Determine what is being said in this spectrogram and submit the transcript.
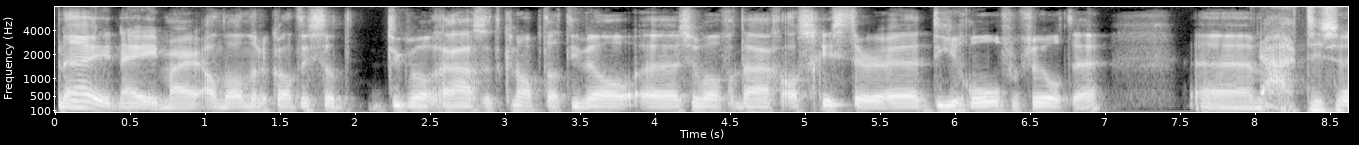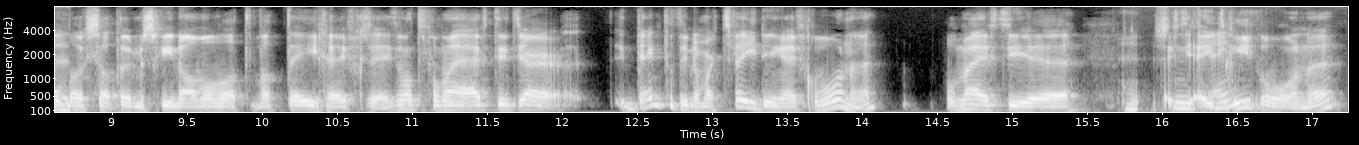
Nee, nee, maar aan de andere kant is dat natuurlijk wel razend knap dat hij wel eh, zowel vandaag als gisteren eh, die rol vervult. Hè? Ehm, Ja, het is... eh, Ondanks dat er misschien allemaal wat, wat tegen heeft gezeten. Want voor mij heeft dit jaar, ik denk dat hij nog maar twee dingen heeft gewonnen. Volgens mij heeft hij, is heeft hij E3 één? gewonnen.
